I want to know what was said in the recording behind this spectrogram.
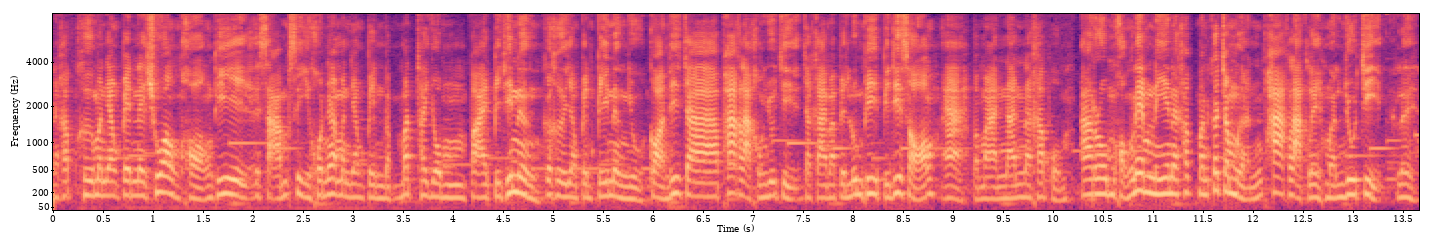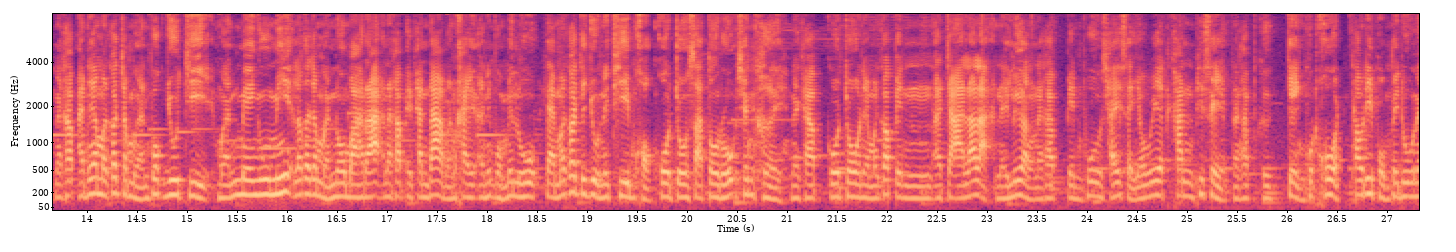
นะครับคือมันยังเป็นในช่วงของที่3ามสี่คนเนี้ยมันยังเป็นแบบมัธยมปลายปีที่หนึ่งก็คือยังเป็นปีหนึ่งอยู่ ก่อนที่จะภาคหลักของยูจิจะกลายมาเป็นรุ่นพี่ปีที่สองอ่าประมาณนั้นนะครับผมอารมณ์ของเล่มนี้นะครับมันก็จะเหมือนภาคหลักเลยเหมือนยูจิเลยนะครับอันนี้มันก็จะเหมือนพวกยูจิเหมือนเมงูมิแล้วก็จะเหมือนโนบาระนะครับไอแพนด้าเหมือนใครอันนี้ผมไม่รู้ แต่มันก็จะอยู่ในทีมของโกโจซาโตรุเช่นเคยนะครับโกโจเนี่ยมันก็เป็นอาจารย์แล้วล่ะในเรื่องนะครับเป็นผู้ใช้ไสยเวทขั้นพิเศษนะครับคือเก่งโคตรๆเท่าที่ผมไปดูใน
